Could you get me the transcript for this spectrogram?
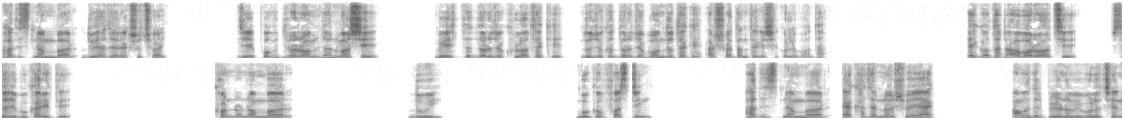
হাদিস নাম্বার দুই হাজার একশো ছয়, যে পবিত্র রমজান মাসে বেহস্তের দরজা খোলা থাকে, দুজখের দরজা বন্ধ থাকে আর শয়তান থাকে সেকলে বাধা। এই কথাটা আবারও আছে সহি বুখারিতে, খণ্ড নাম্বার দুই, বুক অব ফাস্টিং, হাদিস নাম্বার এক হাজার নয়শো এক। আমাদের প্রিয় নবী বলেছেন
